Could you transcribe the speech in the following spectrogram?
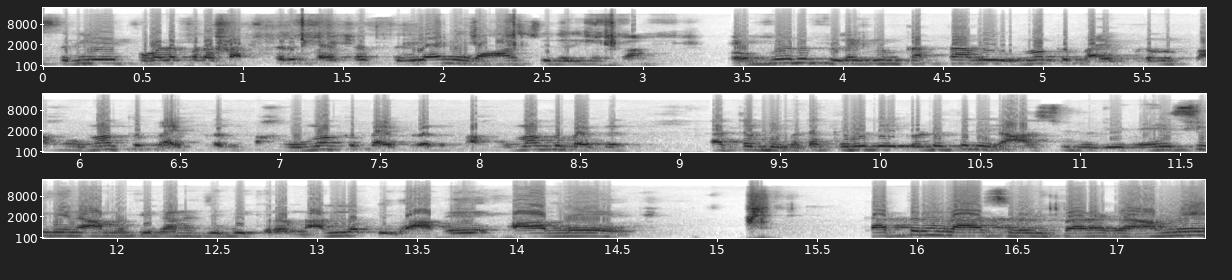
ஸ்திரியை புகழப்பட கத்தருக்கு பயப்பட ஸ்திரியா நீர் ஆசிரியப்பா ஒவ்வொரு பிள்ளைகளும் கத்தாவை உமக்கு பயப்படுங்கப்பா உமக்கு பயப்படுங்கப்பா உமக்கு பயப்படுங்கப்பா உமக்கு பயப்படு கத்தருடைய கிருபை கொடுத்து நீர் ஆசிரியர் நேசிவே நாமத்திலான ஜெபிக்கிறோம். நல்ல பிதாவே. ஆமே கத்தரங்கள் ஆசீர்வதிப்பாருங்க அமே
